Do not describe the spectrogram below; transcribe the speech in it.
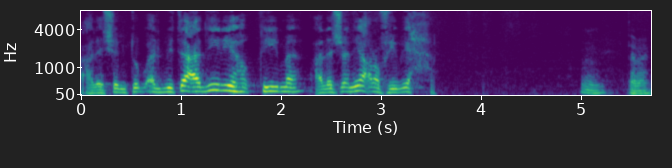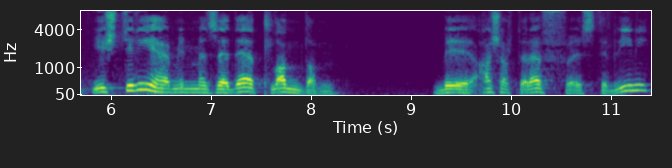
علشان تبقى البتاعة دي ليها قيمة علشان يعرف يبيعها. تمام يشتريها من مزادات لندن ب 10000 استرليني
